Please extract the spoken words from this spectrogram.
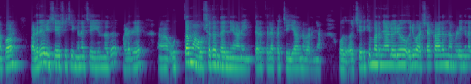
അപ്പം വളരെ വിശേഷിച്ച് ഇങ്ങനെ ചെയ്യുന്നത് വളരെ ഉത്തമ ഔഷധം തന്നെയാണ് ഇത്തരത്തിലൊക്കെ ചെയ്യാന്ന് പറഞ്ഞാൽ. ശരിക്കും പറഞ്ഞാൽ ഒരു ഒരു വർഷക്കാലം നമ്മൾ ഇങ്ങനെ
